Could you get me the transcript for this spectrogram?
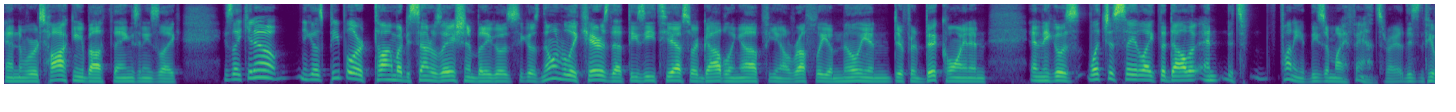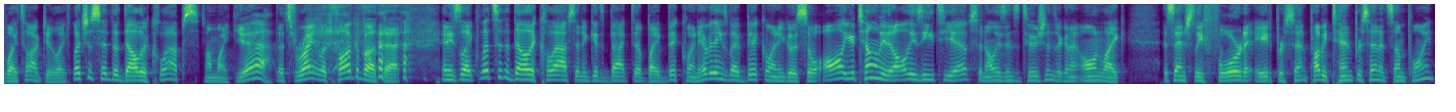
and we were talking about things. And he's like, he's like, you know, he goes, people are talking about decentralization, but he goes, he goes, no one really cares that these ETFs are gobbling up, you know, roughly a million different Bitcoin. And and he goes, let's just say like the dollar. And it's funny, these are my fans, right? These are the people I talk to. Like, let's just say the dollar collapse. I'm like, yeah, that's right. Let's talk about that. and he's like, let's say the dollar collapse and it gets backed up by Bitcoin. Everything's by Bitcoin. He goes, so all you're telling me that all these ETFs and all these institutions are going to own like essentially four to eight percent, probably ten percent at some point.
